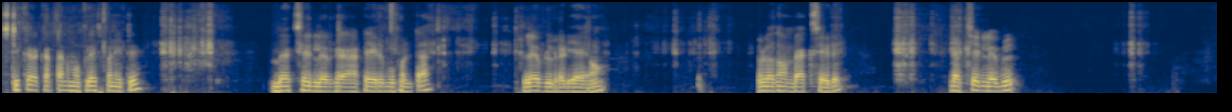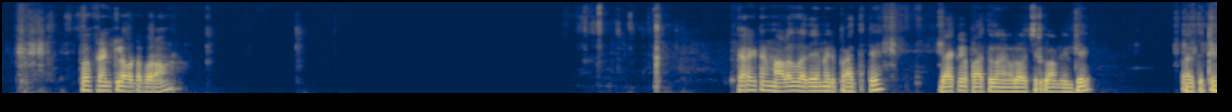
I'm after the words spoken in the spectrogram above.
ஸ்டிக்கரை கரெக்டாக நம்ம ப்ளேஸ் பண்ணிவிட்டு பேக் சைடில் இருக்க அட்டையை ரிமூவ் பண்ணிட்டா லேபிள் ரெடி ஆயிரும். இவ்வளோ தான் back side back side label இப்போ ஃப்ரண்ட்டில் ஓட்ட போகிறோம் கரெக்டாக நம்ம அளவு அதே மாதிரி பார்த்துட்டு பேக்கில் பார்த்துக்கோங்க எவ்வளோ வச்சுருக்கோம் அப்படின்ட்டு. பார்த்துட்டு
